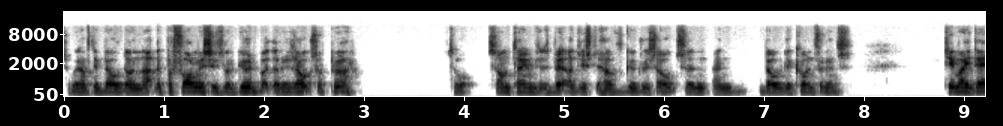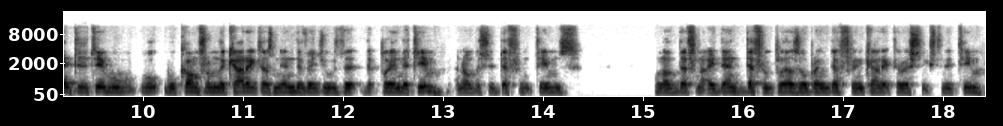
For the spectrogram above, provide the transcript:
So we have to build on that. The performances were good, but the results were poor. So sometimes it's better just to have good results and, and build the confidence. Team identity will, will, will come from the characters and individuals that, that play in the team. And obviously different teams will have different identity. Different players will bring different characteristics to the team.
